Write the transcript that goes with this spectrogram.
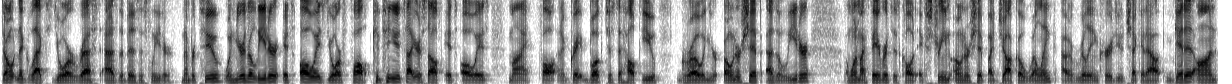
don't neglect your rest as the business leader. Number two, when you're the leader, it's always your fault. Continue to tell yourself it's always my fault. And a great book just to help you grow in your ownership as a leader. And one of my favorites is called Extreme Ownership by Jocko Willink. I really encourage you to check it out and get it on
